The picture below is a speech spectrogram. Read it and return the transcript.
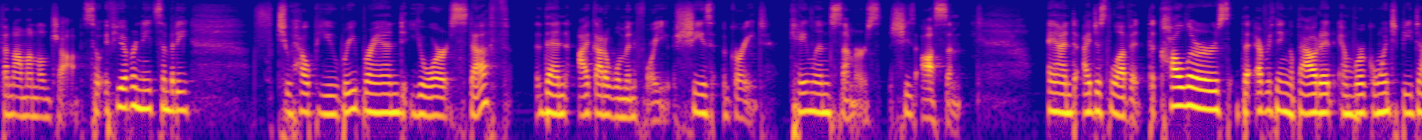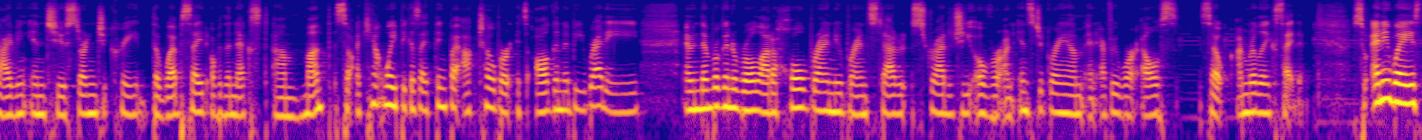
phenomenal job. So if you ever need somebody f- to help you rebrand your stuff, then I got a woman for you. She's great. Kaylin Summers. She's awesome. And I just love it. The colors, the everything about it. And we're going to be diving into starting to create the website over the next um, month. So I can't wait because I think by October it's all going to be ready. And then we're going to roll out a whole brand new brand stat- strategy over on Instagram and everywhere else. So I'm really excited. So, anyways,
